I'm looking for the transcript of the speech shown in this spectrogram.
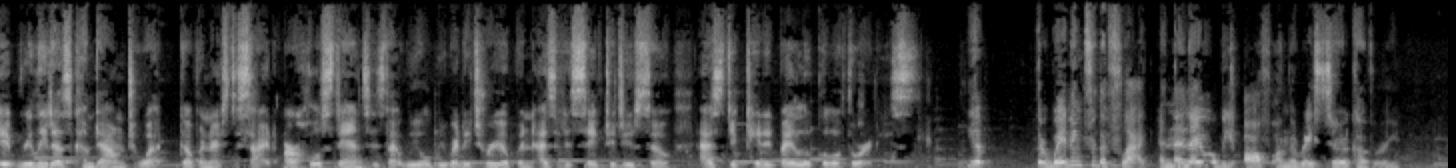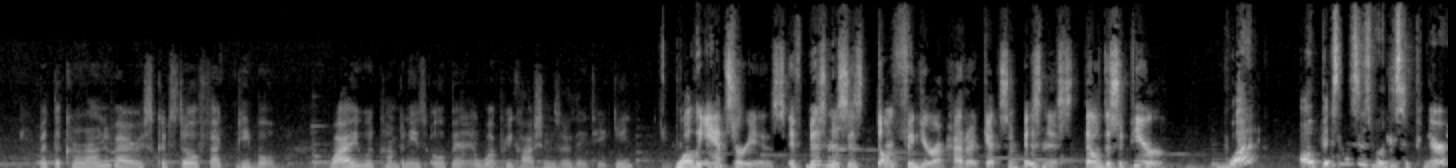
it really does come down to what governors decide. Our whole stance is that we will be ready to reopen as it is safe to do so as dictated by local authorities. Yep, they're waiting for the flag and then they will be off on the race to recovery. But the coronavirus could still affect people. Why would companies open and what precautions are they taking? Well, the answer is if businesses don't figure out how to get some business, they'll disappear. What? All businesses will disappear?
